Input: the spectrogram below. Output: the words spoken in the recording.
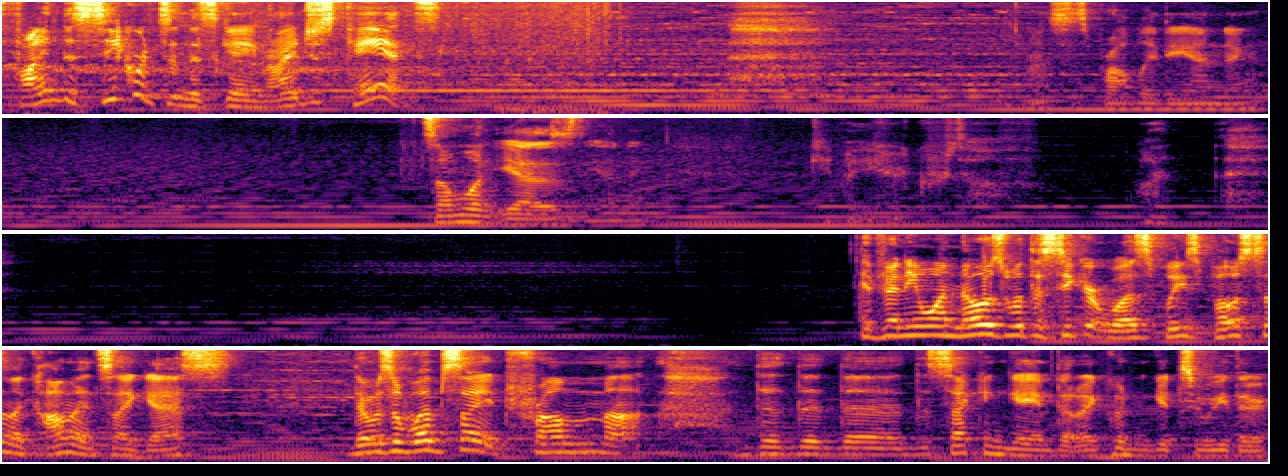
find the secrets in this game. I just can't. This is probably the ending. Someone, yeah, this is the ending. Okay, but you're Krutov. What? If anyone knows what the secret was, please post in the comments, I guess. There was a website from uh, the, the, the, the second game that I couldn't get to either.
